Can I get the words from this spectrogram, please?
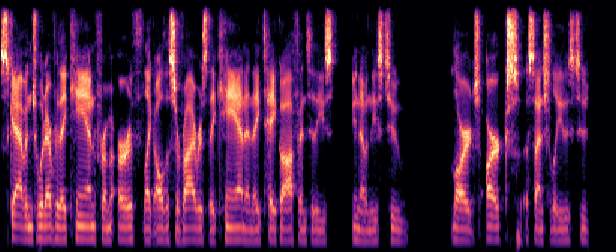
scavenge whatever they can from Earth, like all the survivors they can, and they take off into these you know these two large arcs, essentially these two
